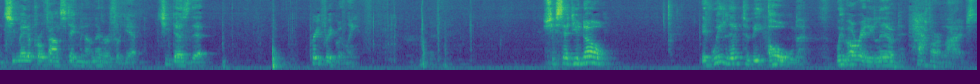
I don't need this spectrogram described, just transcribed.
And she made a profound statement I'll never forget. She does that pretty frequently. She said, You know, if we live to be old, we've already lived half our lives.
